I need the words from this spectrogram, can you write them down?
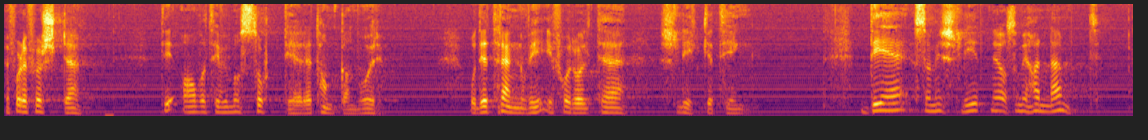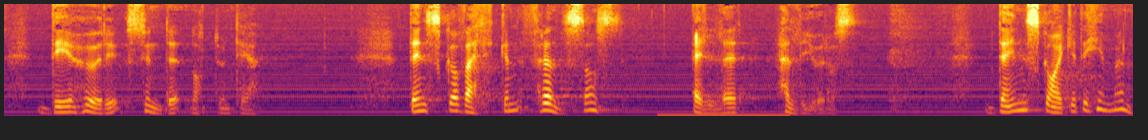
Men for det første det er av og til vi må sortere tankene våre. Og det trenger vi i forhold til slike ting. Det som vi sliter med, og som vi har nevnt, det hører syndenaturen til. Den skal verken frelse oss eller helliggjøre oss. Den skal ikke til himmelen.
